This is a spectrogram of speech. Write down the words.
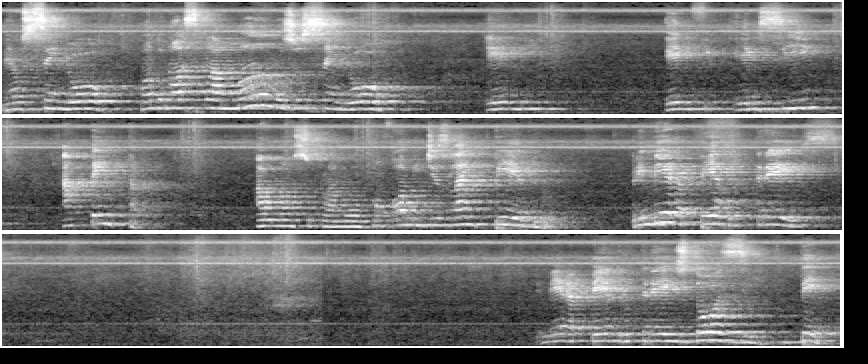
Né? O Senhor, quando nós clamamos o Senhor, Ele, Ele, Ele se atenta ao nosso clamor, conforme diz lá em Pedro, 1 Pedro 3. Primeira Pedro 3, 12, B.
